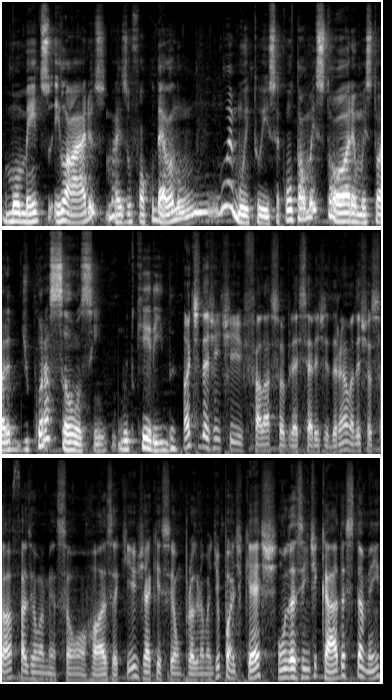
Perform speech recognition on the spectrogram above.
momentos hilários, mas o foco dela não, não é muito isso. É contar uma história, uma história de coração, assim, muito querida. Antes da gente falar sobre as séries de drama, deixa eu só fazer uma menção honrosa aqui, já que esse é um programa de podcast. Uma das indicadas também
